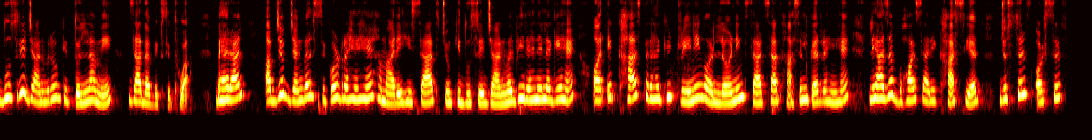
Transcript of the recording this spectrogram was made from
दूसरे जानवरों की तुलना में ज़्यादा विकसित हुआ। बहरहाल, अब जब जंगल सिकुड़ रहे हैं, हमारे ही साथ चूँकि दूसरे जानवर भी रहने लगे हैं और एक ख़ास तरह की ट्रेनिंग और लर्निंग साथ साथ हासिल कर रहे हैं, लिहाजा बहुत सारी खासियत जो सिर्फ़ और सिर्फ़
